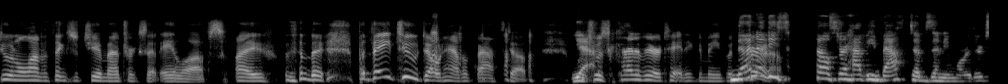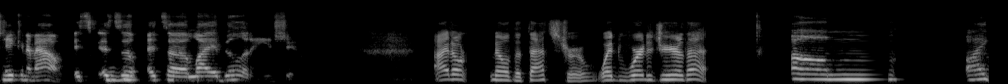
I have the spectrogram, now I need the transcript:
doing a lot of things with geometrics at Alofts. i but they too don't have a bathtub Yeah. which was kind of irritating to me but None of these hotels are having bathtubs anymore. They're taking them out. It's it's Mm-hmm. a it's a liability issue. i don't know that that's true when where did you hear that Um, I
